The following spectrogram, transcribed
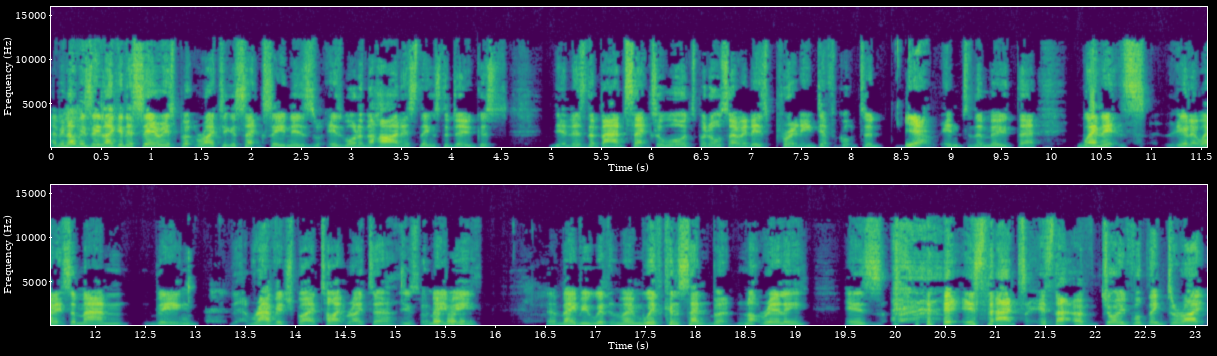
I mean, obviously, like in a serious book, writing a sex scene is is one of the hardest things to do because. Yeah, there's the bad sex awards, but also it is pretty difficult to Yeah. get into the mood there. When it's you know when it's a man being ravaged by a typewriter who's maybe uh, maybe with I mean, with consent but not really is is that is that a joyful thing to write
